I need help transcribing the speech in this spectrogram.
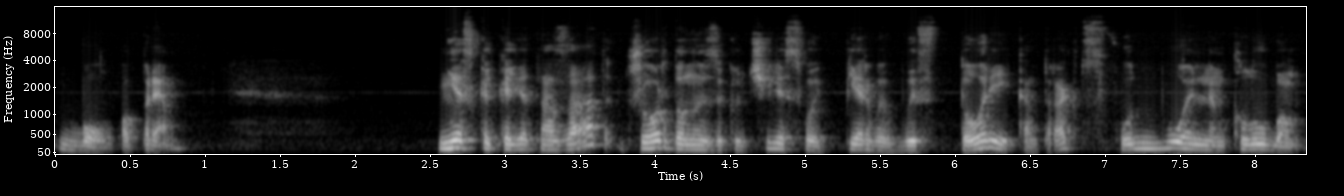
бомба прям. Несколько лет назад Джорданы заключили свой первый в истории контракт с футбольным клубом.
